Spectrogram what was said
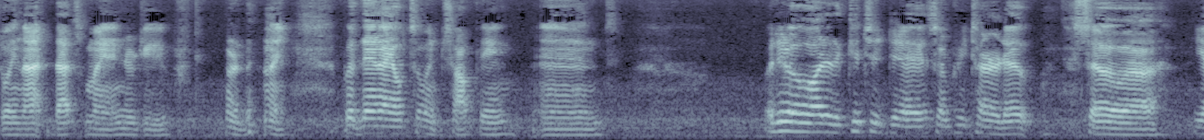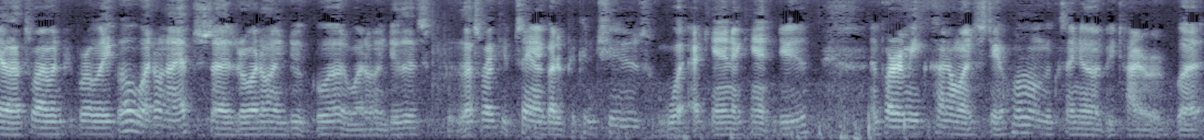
doing that, that's my energy for the night. But then I also went shopping and I did a lot of the kitchen today, so I'm pretty tired out. So, uh, yeah, that's why when people are like, oh, why don't I exercise, or why don't I do go out, or why don't I do this, that's why I keep saying I gotta pick and choose what I can, I can't do. And part of me kind of wants to stay home because I know I'd be tired, but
